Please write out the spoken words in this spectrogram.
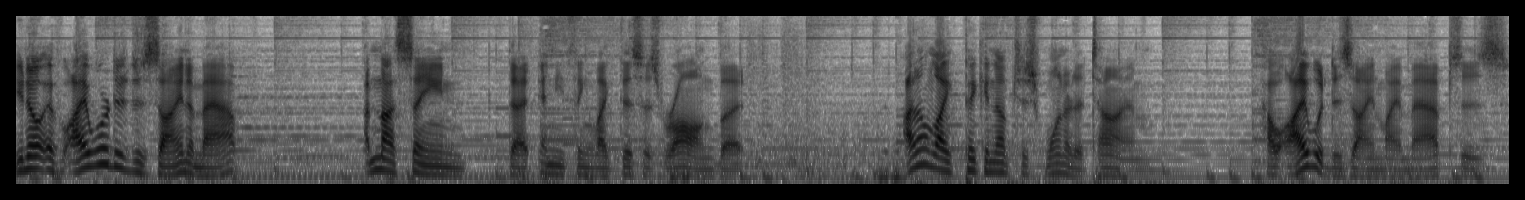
You know, if I were to design a map, I'm not saying that anything like this is wrong, but I don't like picking up just one at a time. How I would design my maps is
